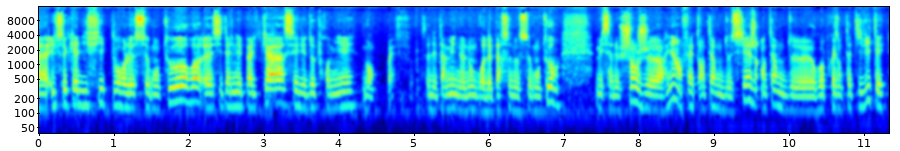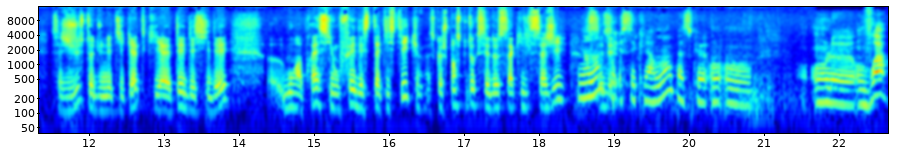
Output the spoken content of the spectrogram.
euh, ils se qualifient pour le second tour. Euh, si tel n'est pas le cas, c'est les deux premiers. Bon, bref, ça détermine le nombre de personnes au second tour, mais ça ne change rien en fait en termes de siège, en termes de représentativité. Il s'agit juste d'une étiquette qui a été décidée. Euh, bon, après, si on fait des statistiques, parce que je pense plutôt que c'est de ça qu'il s'agit. Non, non, c'est c'est c'est clairement parce que on, on, on le, on voit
